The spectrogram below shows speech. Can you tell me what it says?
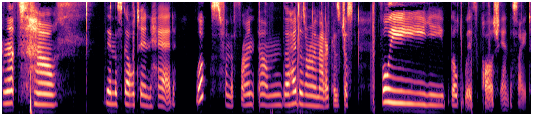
And that's how then the skeleton head looks from the front. Um, the head doesn't really matter because just fully built with polished andesite.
